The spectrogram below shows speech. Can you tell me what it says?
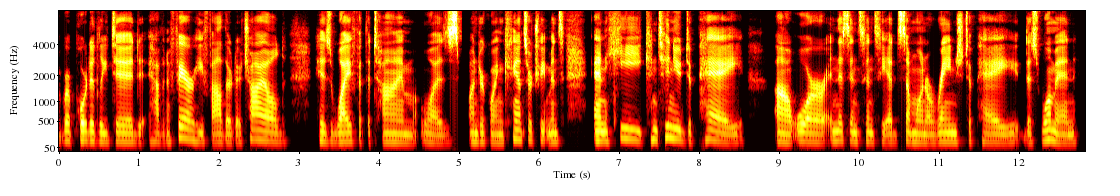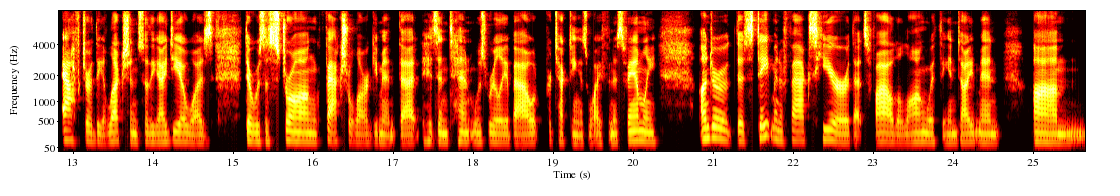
reportedly did have an affair. He fathered a child. His wife at the time was undergoing cancer treatments, and he continued to pay uh, or in this instance, he had someone arrange to pay this woman after the election. So the idea was there was a strong factual argument that his intent was really about protecting his wife and his family. Under the statement of facts here that's filed along with the indictment, um,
